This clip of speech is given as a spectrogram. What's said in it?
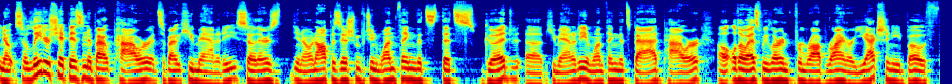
You know, so leadership isn't about power; it's about humanity. So there's you know an opposition between one thing that's that's good, uh, humanity, and one thing that's bad, power. Uh, although, as we learned from Rob Reiner, you actually need both.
